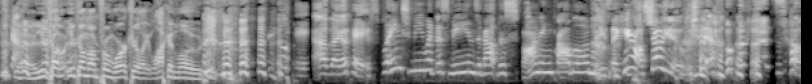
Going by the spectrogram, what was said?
Yeah. yeah. you come, you come home from work, you're like lock and load. I'm like, okay, explain explain to me what this means about this spawning problem? And he's like, here, I'll show you. You know, so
